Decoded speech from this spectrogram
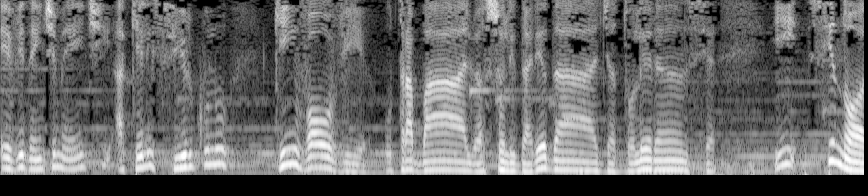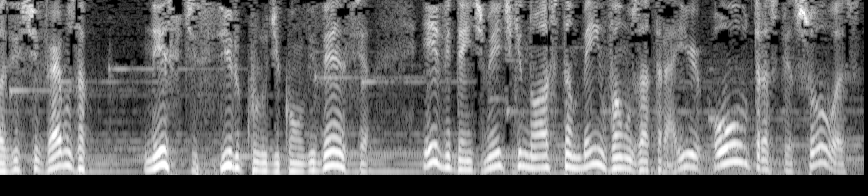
evidentemente, aquele círculo que envolve o trabalho, a solidariedade, a tolerância e se nós estivermos neste círculo de convivência, evidentemente que nós também vamos atrair outras pessoas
